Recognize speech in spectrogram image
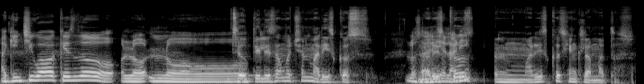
Aquí en Chihuahua, ¿qué es lo... lo, lo- Se utiliza mucho en mariscos. los Ari, el Ari? mariscos, en mariscos y en clamatos.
